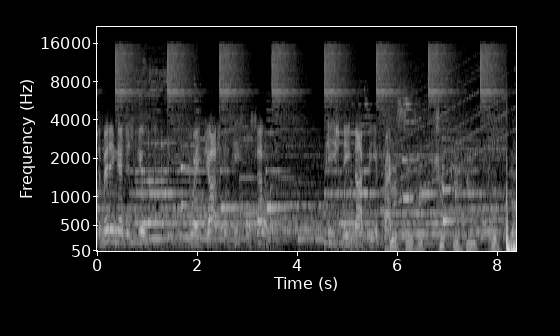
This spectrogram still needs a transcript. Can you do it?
submitting their disputes to a just and peaceful settlement. Peace need not be This impractical.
